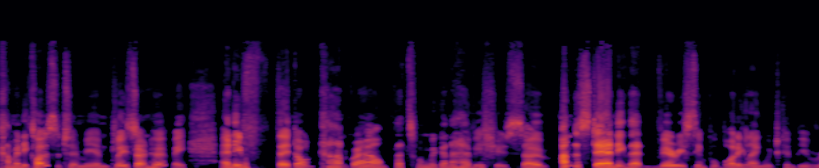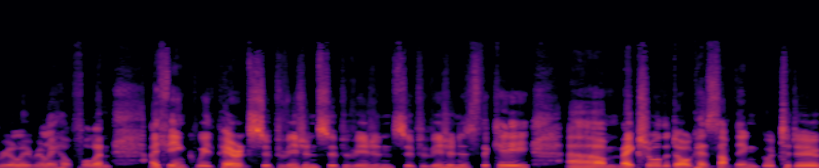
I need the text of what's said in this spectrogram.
come any closer to me and please don't hurt me. And if their dog can't growl, that's when we're going to have issues. So understanding that very simple body language can be really, really helpful. And I think with parents, supervision, supervision, supervision is the key. Um, make sure the dog has something good to do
